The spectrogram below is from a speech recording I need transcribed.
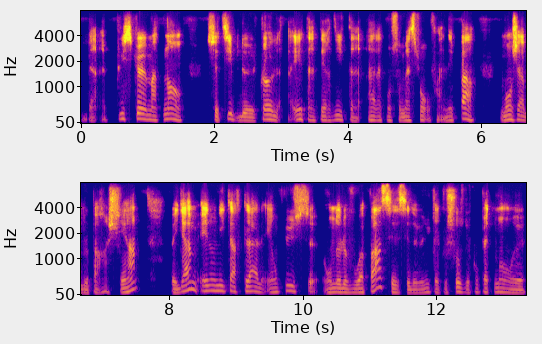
ben, puisque maintenant ce type de colle est interdite à la consommation, enfin n'est pas mangeable par un chien, et en plus on ne le voit pas, c'est devenu quelque chose de complètement euh,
